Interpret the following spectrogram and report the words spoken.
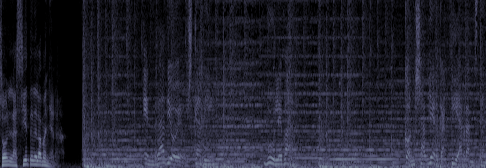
Son las 7 de la mañana. En Radio Euskadi, Boulevard. Con Xavier García Ramsten.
